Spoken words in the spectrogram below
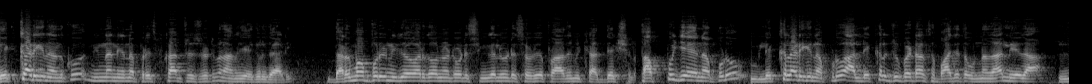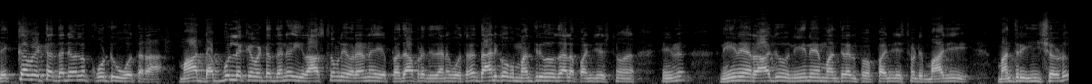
లెక్క అడిగినందుకు నిన్న నిన్న ప్రెస్ కాన్ఫరెన్స్ పెట్టి నా మీద ఎదురుదాడి. ధర్మపురి నియోజకవర్గం ఉన్నటువంటి సింగిల్ యూనిట్ సర్వే ప్రాథమిక అధ్యక్షులు. తప్పు చేయనప్పుడు లెక్కలు అడిగినప్పుడు ఆ లెక్కలు చూపెట్టాల్సిన బాధ్యత ఉన్నదా లేదా? లెక్క పెట్టద్దని వల్ల కోర్టుకు పోతారా? మా డబ్బులు లెక్క పెట్టద్దని ఈ రాష్ట్రంలో ఎవరైనా ప్రజాప్రతి ప్రజాప్రతినిధి పోతారా? దానికి ఒక మంత్రి హోదాలో పనిచేసిన నేను నేనే రాజు నేనే మంత్రి అని పనిచేసినటువంటి మాజీ మంత్రి ఈశ్వరుడు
